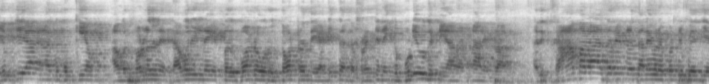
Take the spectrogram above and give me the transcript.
எம்ஜிஆர் எனக்கு முக்கியம் அவர் சொன்னதில் தவறில்லை என்பது போன்ற ஒரு தோற்றத்தை அடித்து அந்த பிரச்சனைக்கு முடிவு கட்டினார் அண்ணா என்றார் அது காமராசர் என்ற தலைவரை பற்றி பேசிய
